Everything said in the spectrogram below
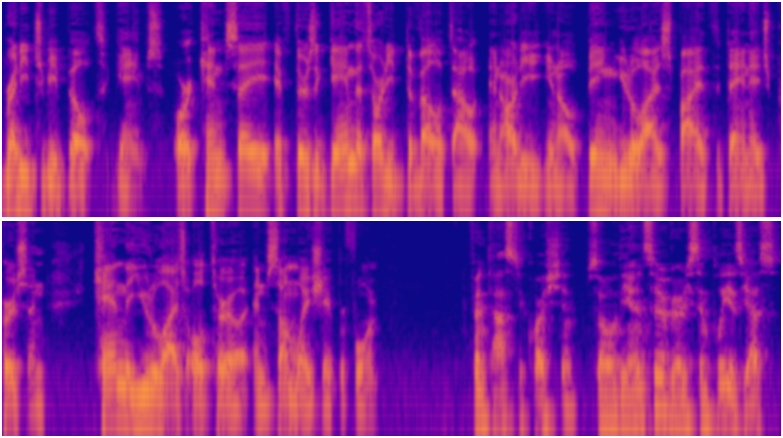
ready to be built games, or can say if there's a game that's already developed out and already you know being utilized by the day and age person, can they utilize Altura in some way, shape, or form? Fantastic question. So the answer, very simply, is yes.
